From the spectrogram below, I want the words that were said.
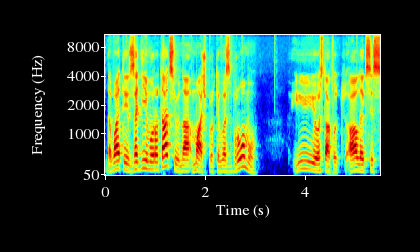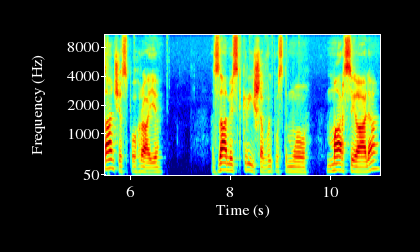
Давайте задіємо ротацію на матч проти Вестброму. І ось так от Алексіс Санчес пограє. Замість Кріша випустимо Марсіаля.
